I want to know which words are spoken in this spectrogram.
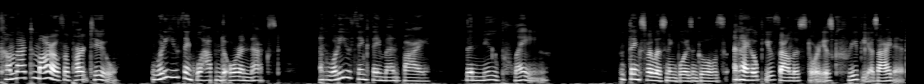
Come back tomorrow for part two. What do you think will happen to Orin next? And what do you think they meant by the new plane? Thanks for listening, boys and ghouls, and I hope you found this story as creepy as I did.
